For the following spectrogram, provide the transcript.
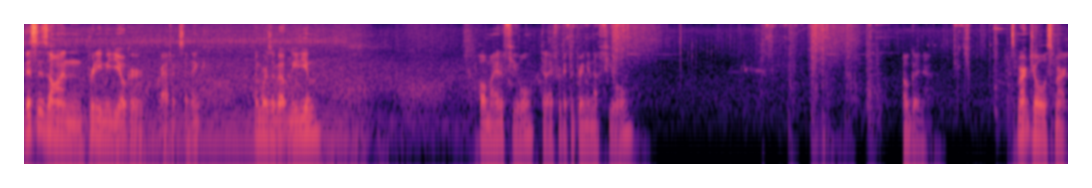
This is on pretty mediocre graphics, I think. Somewhere's about medium. Oh, am I out of fuel? Did I forget to bring enough fuel? Oh, good. Smart Joel is smart.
